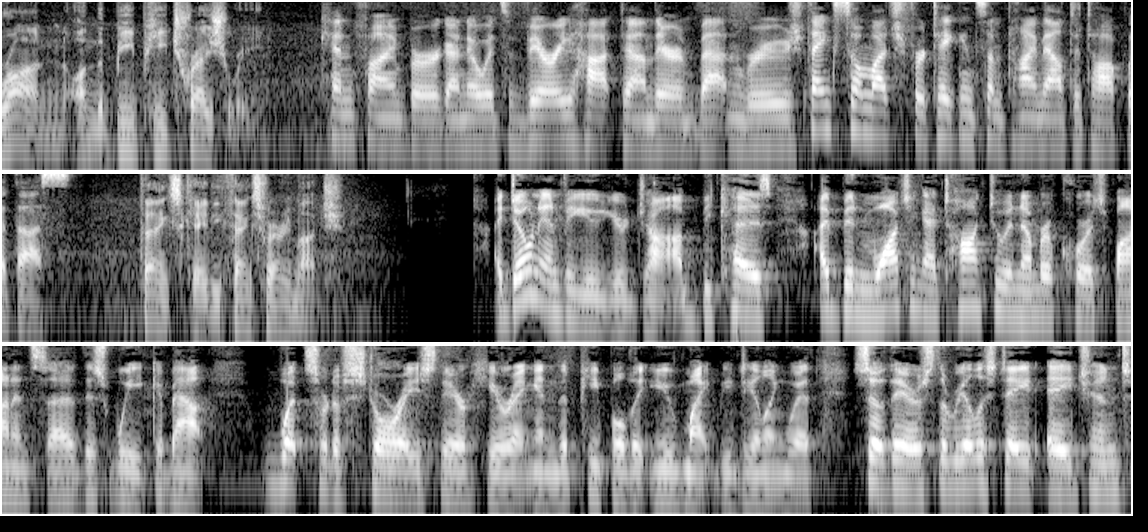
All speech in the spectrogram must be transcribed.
run on the BP Treasury. Ken Feinberg, I know it's very hot down there in Baton Rouge. Thanks so much for taking some time out to talk with us. Thanks, Katie. Thanks very much. I don't envy you your job because I've been watching. I talked to a number of correspondents uh, this week about what sort of stories they're hearing and the people that you might be dealing with. So there's the real estate agent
